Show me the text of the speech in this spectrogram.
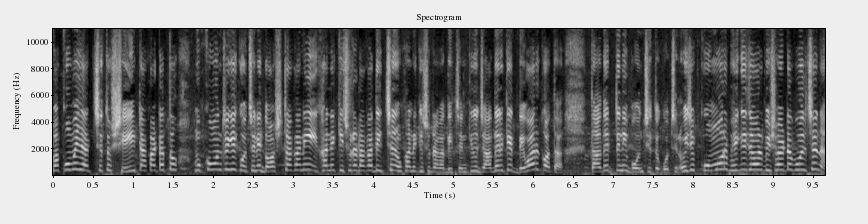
বা কমে যাচ্ছে, তো সেই টাকাটা তো মুখ্যমন্ত্রী কি করছেন? এই দশ টাকা নিয়ে এখানে কিছুটা টাকা দিচ্ছেন, ওখানে কিছু টাকা দিচ্ছেন, কিন্তু যাদেরকে দেওয়ার কথা, তাদের তিনি বঞ্চিত করছেন। ওই যে কোমর ভেঙে যাওয়ার বিষয়টা বলছে না?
